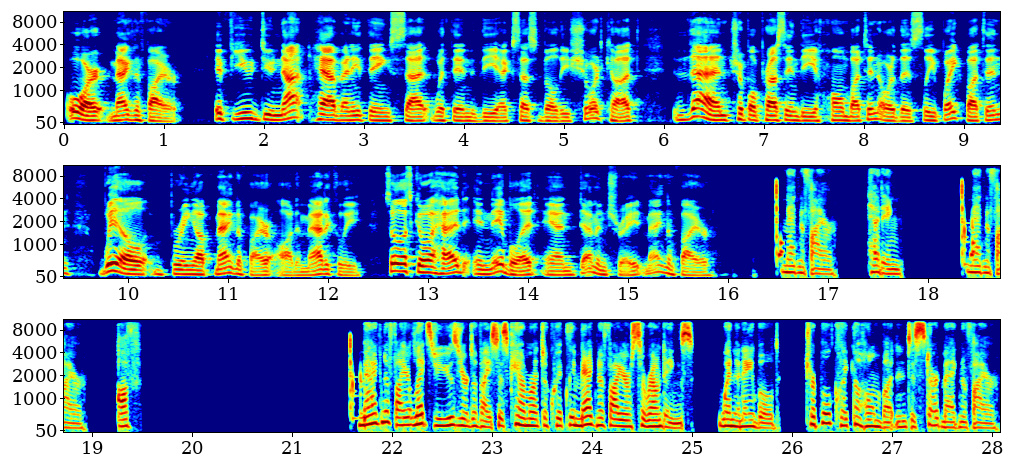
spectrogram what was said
or magnifier. If you do not have anything set within the accessibility shortcut, then triple pressing the home button or the sleep wake button will bring up magnifier automatically. So let's go ahead, enable it, and demonstrate magnifier. Magnifier. Heading. Magnifier. Off. Magnifier lets you use your device's camera to quickly magnify your surroundings. When enabled, triple click the home button to start magnifier.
